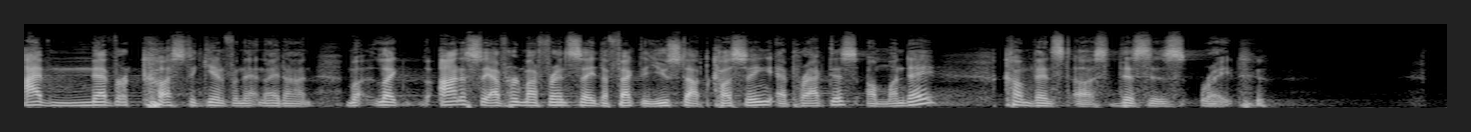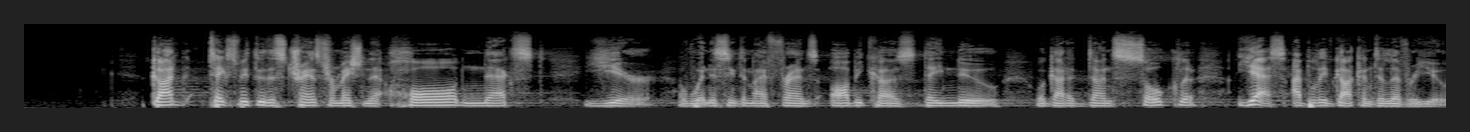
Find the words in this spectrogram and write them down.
I've never cussed again from that night on. Like, honestly, I've heard my friends say the fact that you stopped cussing at practice on Monday convinced us this is right. God takes me through this transformation that whole next year of witnessing to my friends, all because they knew what God had done so clear. Yes, I believe God can deliver you,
